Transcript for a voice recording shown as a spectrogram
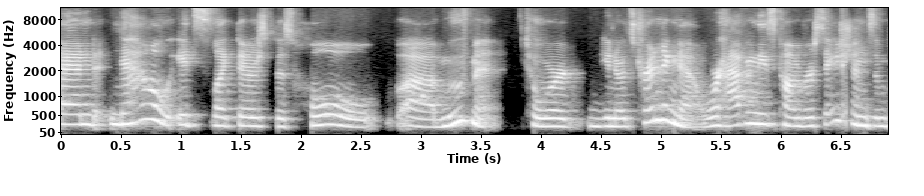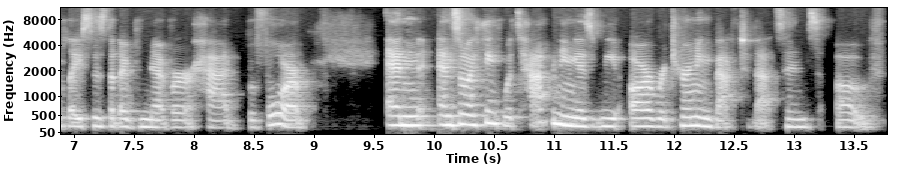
And now it's like there's this whole uh, movement toward you know it's trending now. We're having these conversations in places that i've never had before. And and so i think what's happening is we are returning back to that sense of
